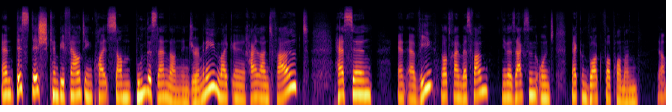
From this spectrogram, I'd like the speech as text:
And this dish can be found in quite some Bundesländern in Germany, like in Rheinland-Pfalz, Hessen, NRW, Nordrhein-Westfalen, Niedersachsen und Mecklenburg-Vorpommern. Yeah.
